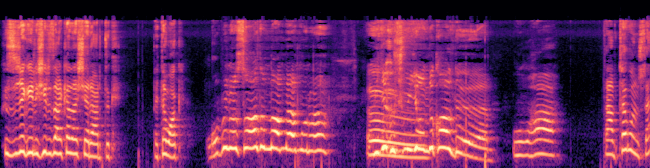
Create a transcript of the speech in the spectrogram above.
Hızlıca gelişiriz arkadaşlar artık. Pete bak. Abi nasıl aldım lan ben bunu? Bir de 3 milyonluk aldım. Oha. Tamam tak onu sen.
